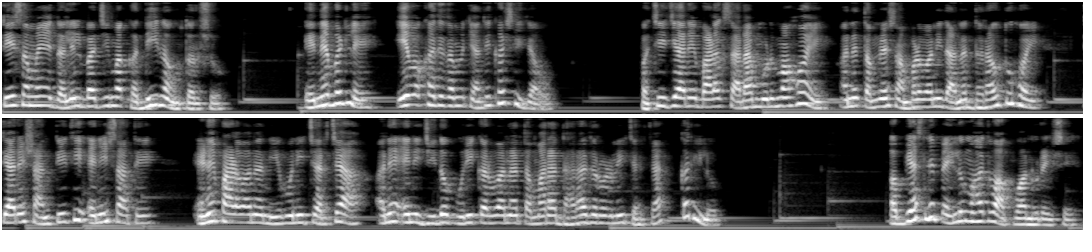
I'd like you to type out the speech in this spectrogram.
તે સમયે દલીલબાજીમાં કદી ન ઉતરશો. એને બદલે એ વખતે તમે ત્યાંથી ખસી જાઓ. પછી જ્યારે બાળક સારા મૂડમાં હોય અને તમને સાંભળવાની દાનત ધરાવતું હોય, ત્યારે શાંતિથી એની સાથે એણે પાળવાના નિયમોની ચર્ચા અને એની જીદો પૂરી કરવાના તમારા ધારાધોરણની ચર્ચા કરી લો. અભ્યાસને પહેલું મહત્વ આપવાનું રહેશે.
